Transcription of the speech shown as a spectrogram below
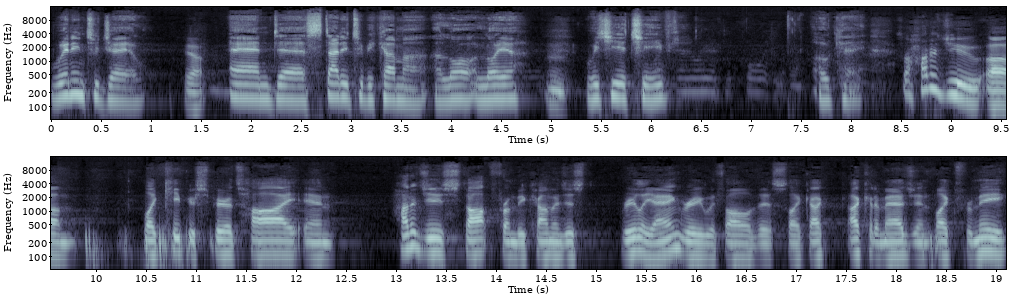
went into jail yeah. and uh, studied to become a, a, law, a lawyer, Hmm. which he achieved. Okay. So how did you um, like keep your spirits high, and how did you stop from becoming just really angry with all of this? Like I, I could imagine, like for me,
